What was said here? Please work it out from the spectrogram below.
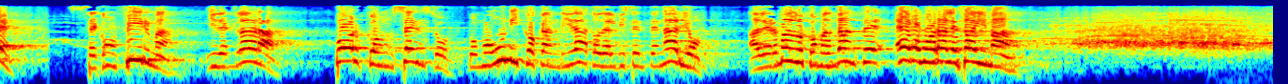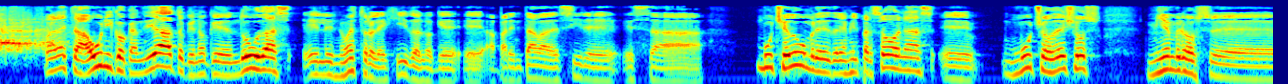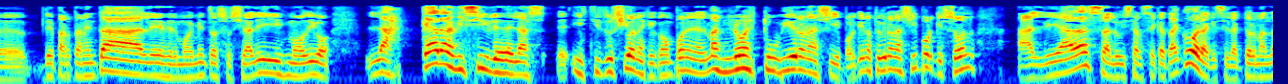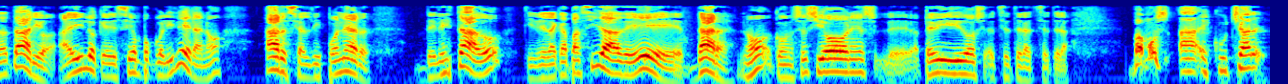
Se confirma y declara por consenso como único candidato del Bicentenario al hermano comandante Evo Morales Aima. Bueno, está, único candidato, que no queden dudas, él es nuestro elegido, es lo que eh, aparentaba decir eh, esa muchedumbre de 3.000 personas, eh, muchos de ellos miembros departamentales del movimiento socialismo, digo, las caras visibles de las eh, instituciones que componen el MAS no estuvieron allí. ¿Por qué no estuvieron allí? Porque son aliadas a Luis Arce Catacora, que es el actual mandatario. Ahí lo que decía un poco Linera, ¿no? Arce, al disponer del Estado, tiene la capacidad de dar, ¿no? Concesiones, pedidos, etcétera, etcétera. Vamos a escuchar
